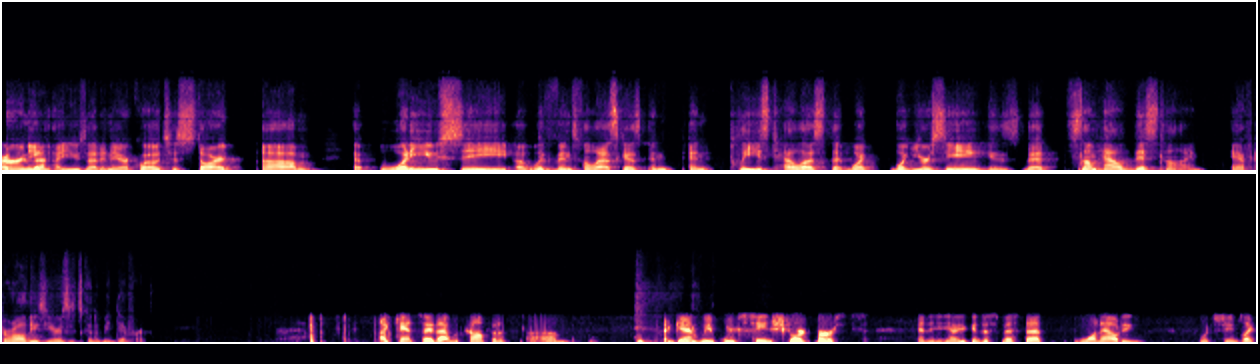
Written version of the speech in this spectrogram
earning, I use that in air quotes, his start. Um, uh, what do you see uh, with Vince Velasquez? And, and please tell us that what, what you're seeing is that somehow this time, after all these years, it's going to be different. I can't say that with confidence. Um, again, we've we've seen short bursts, and you know you can dismiss that one outing, which seems like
